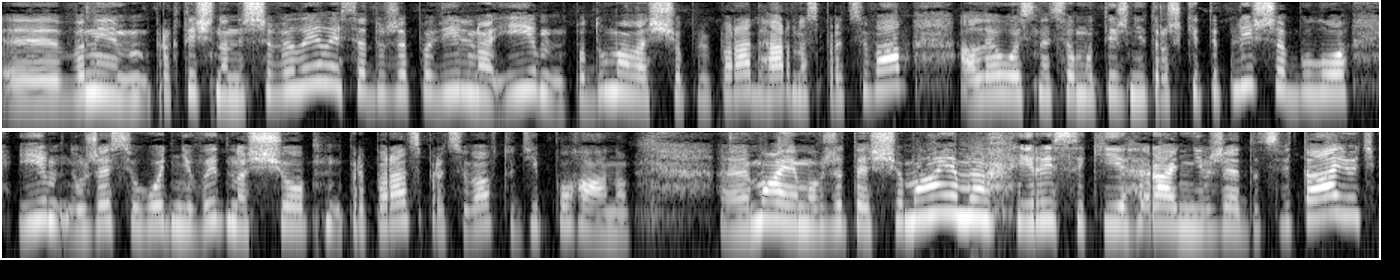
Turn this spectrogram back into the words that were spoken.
Е, Вони практично не шевелилися дуже повільно і подумала, що препарат гарно спрацював, але ось на цьому тижні трошки тепліше було, і вже сьогодні видно, що препарат спрацював тоді погано. Е, Маємо вже те, що маємо. Ірисики ранні вже доцвітають.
